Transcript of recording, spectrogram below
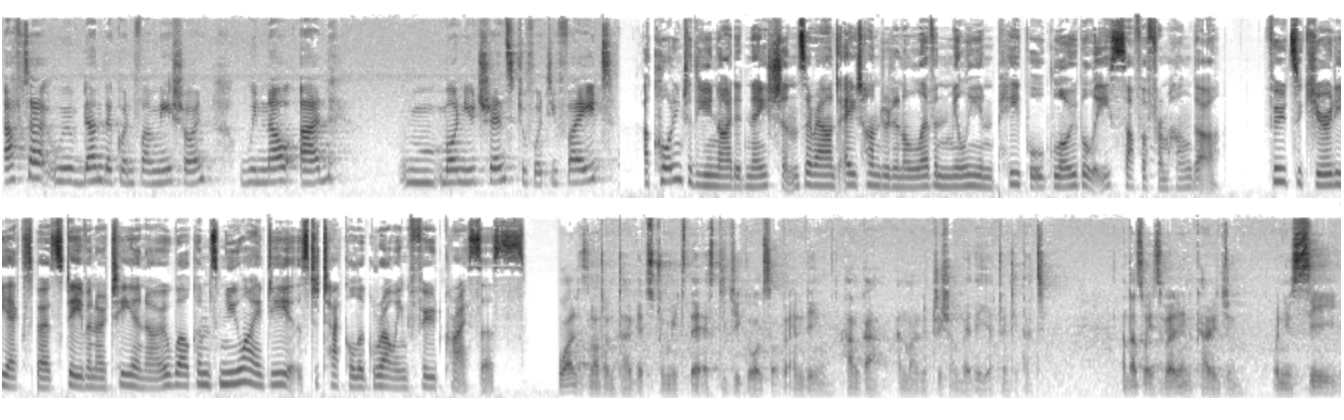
After we've done the confirmation, we now add more nutrients to fortify it. According to the United Nations, around 811 million people globally suffer from hunger. Food security expert Stephen Otieno welcomes new ideas to tackle a growing food crisis. The world is not on target to meet the SDG goals of ending hunger and malnutrition by the year 2030. And that's why it's very encouraging when you see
